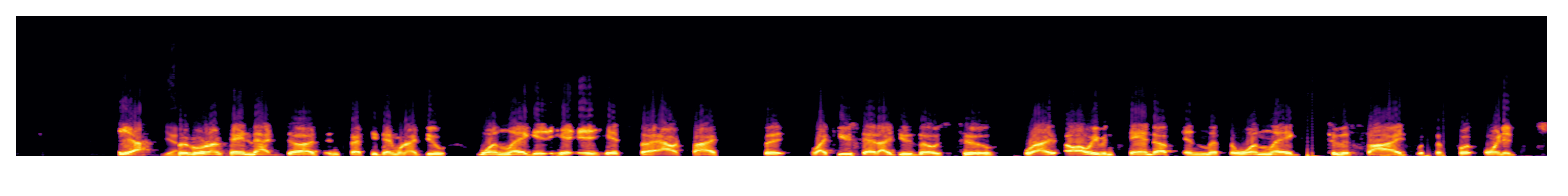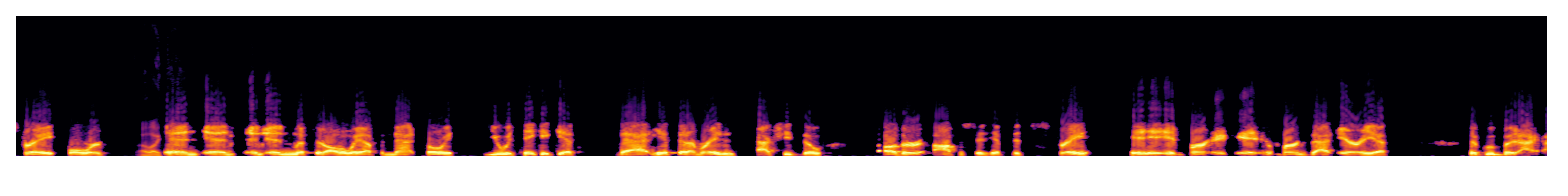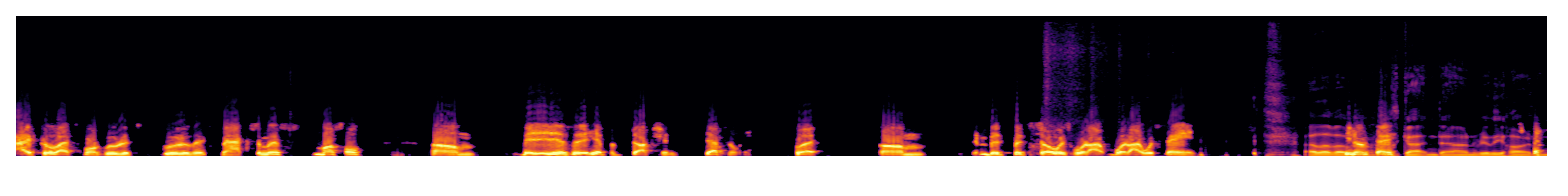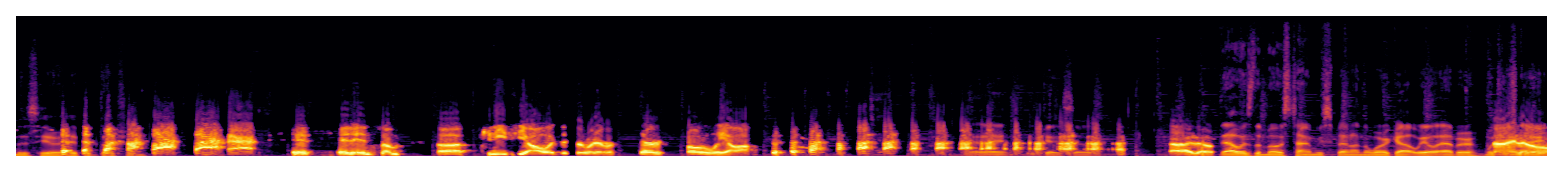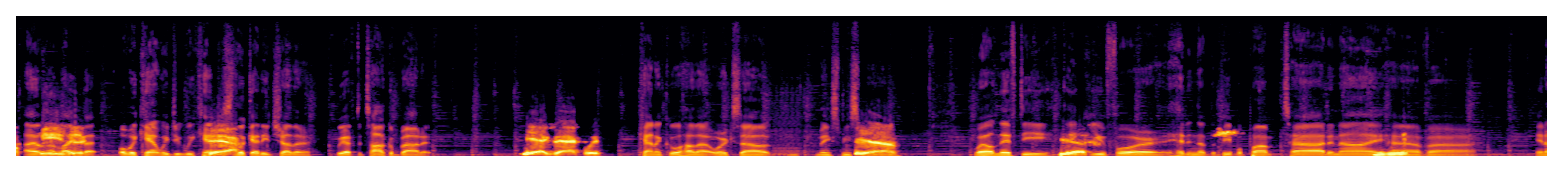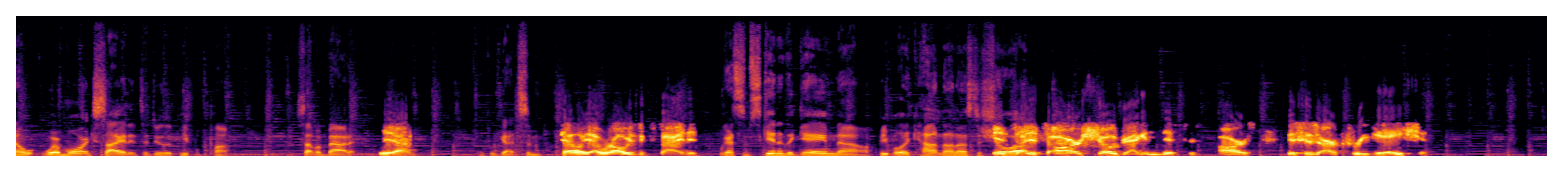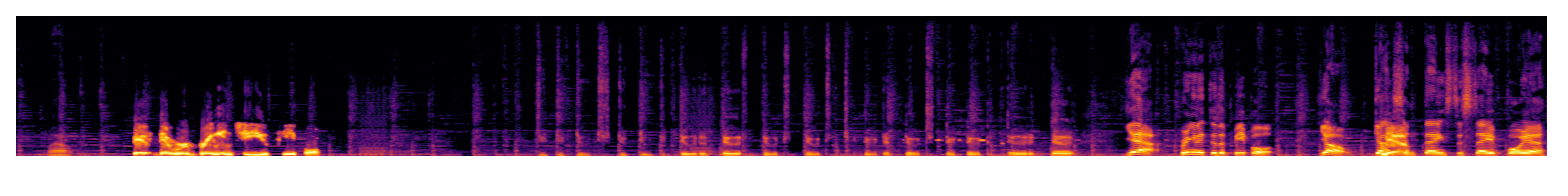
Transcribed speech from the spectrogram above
Yeah. Yeah. But what I'm saying that does, especially then when I do one leg, it hit it hits the outside. But like you said, I do those too, where I, I'll even stand up and lift the one leg to the side with the foot pointed straight forward, I like that. and and and and lift it all the way up. And that totally, you would think it gets that hip that I'm raising. Actually, the other opposite hip that's straight, it it, it, it, it burns that area. The glu- but I, I feel that's more gluteus gluteus maximus muscle. Um, but it is a hip abduction, definitely. But um, but but so is what I what I was saying. I love how You know what I'm saying? gotten down really hard on this here hip abduction. and, and and some uh, kinesiologist or whatever, they're totally off. Right. Okay, so I know. that was the most time we spent on the workout wheel ever. Which I know. I, I like that. Well, we can't. We, we can't Yeah. just look at each other. We have to talk about it. Yeah, exactly. Kind of cool how that works out. Makes me smile. Yeah. Well, Nifty, Yeah. thank you for hitting up the People Pump. Todd and I Mhm. have, uh, you know, we're more excited to do the People Pump. Something about it. Yeah. If we got some Hell yeah, we're always excited. we got some skin in the game now. People are counting on us to show It's, up. it's our show, Dragon. This is ours. This is our creation Wow. that, that we're bringing to you people. Yeah, bringing it to the people. Yo, got Yeah. some things to say for you.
